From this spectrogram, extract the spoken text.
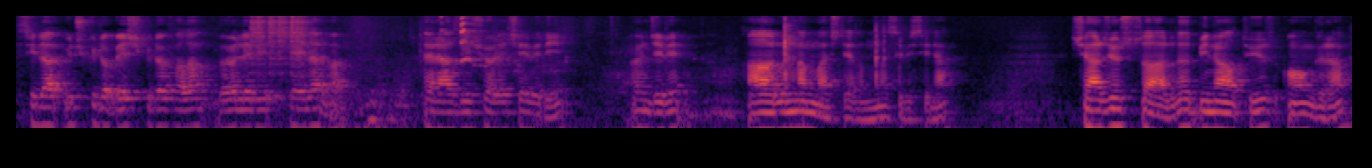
silah 3 kilo, 5 kilo falan böyle bir şeyler var. Teraziyi şöyle çevireyim. Önce bir ağırlığından başlayalım. Nasıl bir silah? Şarjör ağırlığı 1610 gram.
